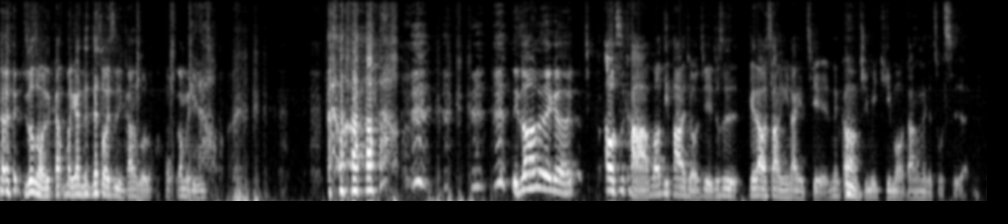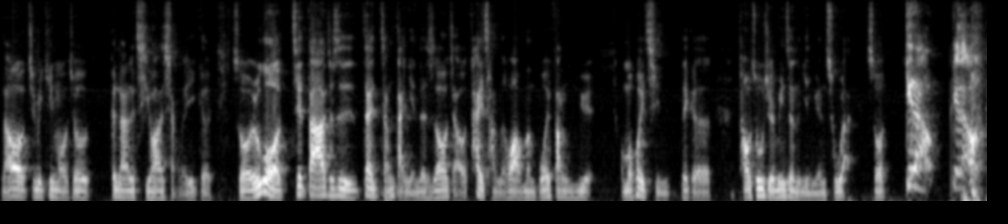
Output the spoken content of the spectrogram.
你说什么？你刚不，你刚再再说一次，你刚刚说什么？我刚没听清楚。你知道那个奥斯卡不知道第八十九届，就是给到上一那一届，那刚好嗯 Jimmy Kimmel 当那个主持人，然后 Jimmy Kimmel 就跟那个企划想了一个，说如果接大家就是在讲感言的时候，假如太长的话，我们不会放音乐，我们会请那个逃出绝命镇的演员出来说 “Get out, get out”，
